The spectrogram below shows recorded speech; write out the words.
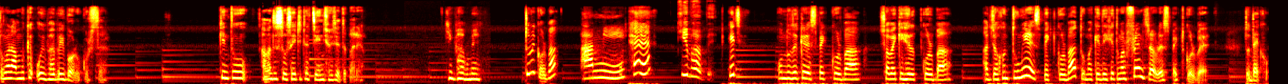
তোমার আম্মুকে ওইভাবেই বড় করছে। কিন্তু আমাদের সোসাইটিটা চেঞ্জ হয়ে যেতে পারে। কীভাবে? তুমি করবা? আমি? হ্যাঁ। কীভাবে? এই যে অন্যদেরকে রেসপেক্ট করবা সবাইকে হেল্প করবা আর যখন তুমি রেসপেক্ট করবা তোমাকে দেখে তোমার ফ্রেন্ডসরাও রেসপেক্ট করবে। তো দেখো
